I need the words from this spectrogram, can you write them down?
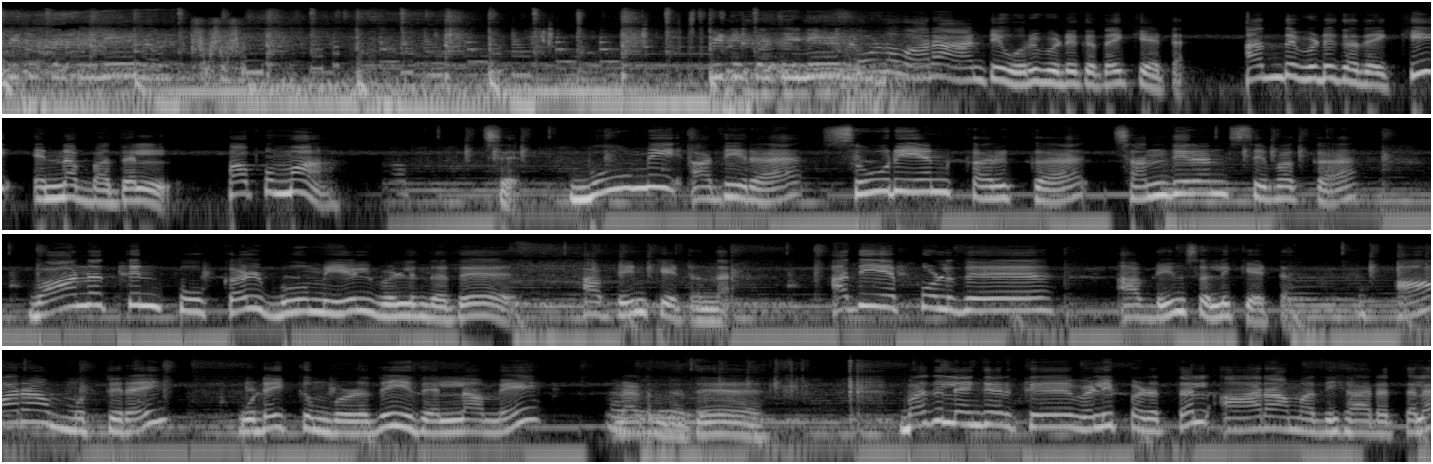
விடுகதை நேரம். விடுகதை நேரம். போன வாரம் ஆண்டி ஒரு விடுகதை கேட்டேன். அந்த விடுகதைக்கு என்ன பதில்? பாப்போமா? சரி. பூமி அதிர சூரியன் கருக்க சந்திரன் சிவக்க வானத்தின் பூக்கள் பூமியில் விழுந்தது அப்படின்னு கேட்டிருந்தேன். அது எப்பொழுது? அப்படின்னு சொல்லி கேட்டேன். ஆறாம் முத்திரை உடைக்கும் பொழுது இது எல்லாமே நடந்தது. பதில் எங்க இருக்கு? வெளிப்படுத்தல் ஆறாம் அதிகாரத்துல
